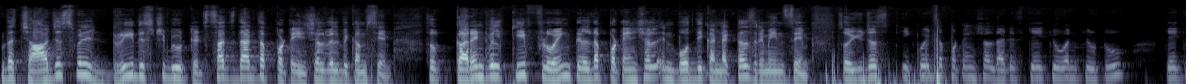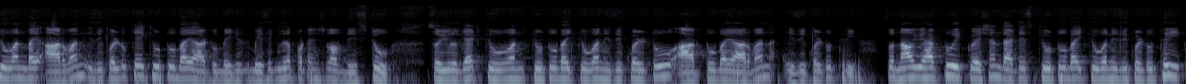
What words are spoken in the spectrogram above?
the charges will redistributed such that the potential will become same. So current will keep flowing till the potential in both the conductors remain same. So you just equate the potential that is KQ1, Q2 kq1 by r1 is equal to kq2 by r2 basically the potential of these two. So you will get q1 q2 by q1 is equal to r2 by r1 is equal to 3 so now you have two equation that is q2 by q1 is equal to 3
